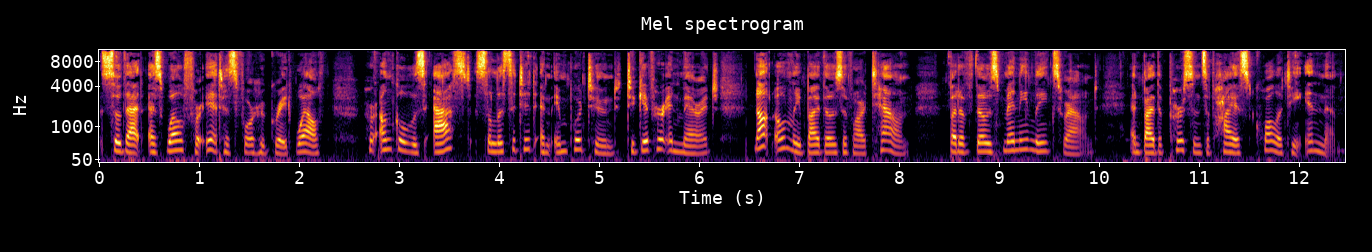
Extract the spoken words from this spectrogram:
so that, as well for it as for her great wealth, her uncle was asked, solicited, and importuned to give her in marriage not only by those of our town, but of those many leagues round, and by the persons of highest quality in them.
